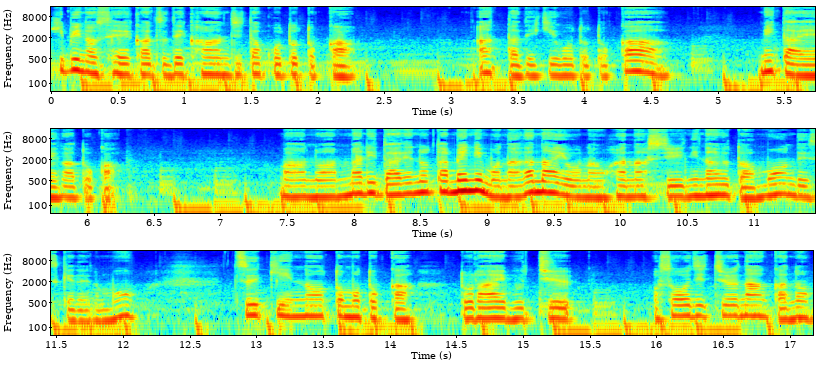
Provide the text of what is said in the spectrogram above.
日々の生活で感じたこととかあった出来事とか見た映画とかまああのあんまり誰のためにもならないようなお話になるとは思うんですけれども通勤のお供とかドライブ中お掃除中なんかの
